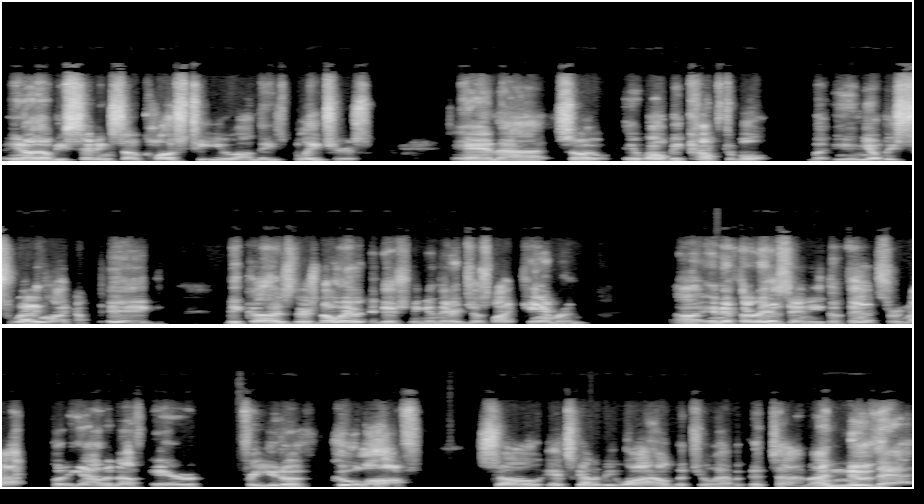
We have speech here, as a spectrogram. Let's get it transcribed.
You know they'll be sitting so close to you on these bleachers. And uh, so it won't be comfortable but you'll be sweating like a pig because there's no air conditioning in there just like cameron. Uh, and if there is any the vents are not putting out enough air for you to cool off. So it's going to be wild but you'll have a good time. I knew that.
